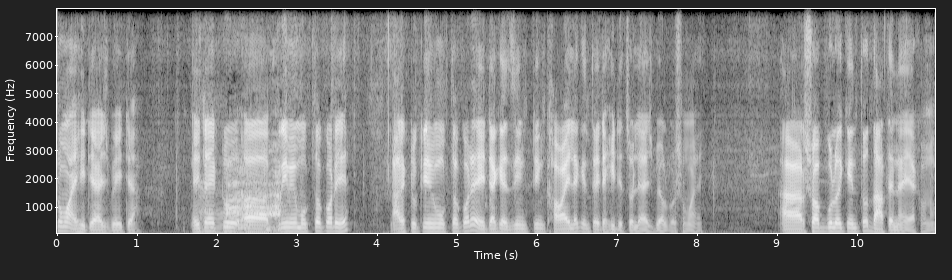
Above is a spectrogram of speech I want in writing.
সময় হিটে আসবে এটা এটা একটু ক্রিমি মুক্ত করে আর একটু ক্রিমি মুক্ত করে এটাকে জিঙ্ক টিঙ্ক খাওয়াইলে কিন্তু এটা হিটে চলে আসবে অল্প সময়ে। আর সবগুলোই কিন্তু দাঁতে নেয় এখনও।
